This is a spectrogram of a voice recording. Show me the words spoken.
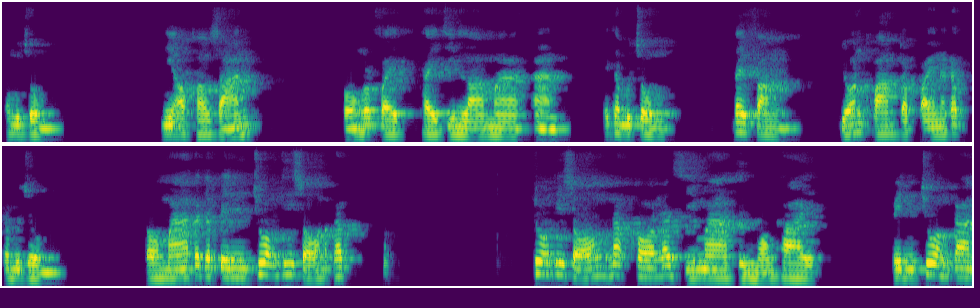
ท่านผู้ชม นี่เอาข่าวสารของรถไฟไทยจีนลาวมาอ่านให้ท่านผู้ชมได้ฟัง ย้อนความกลับไปนะครับท่านผู้ชม ต่อมาก็จะเป็นช่วงที่สองนะครับ ช่วงที่สองนครราชสีมาถึงหนองคาย เป็นช่วงการ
